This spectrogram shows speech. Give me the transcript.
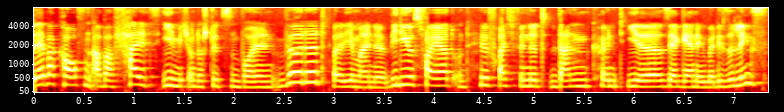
selber kaufen, aber falls ihr mich unterstützen wollen würdet, weil ihr meine Videos feiert und hilfreich findet, dann könnt ihr sehr gerne über diese Links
